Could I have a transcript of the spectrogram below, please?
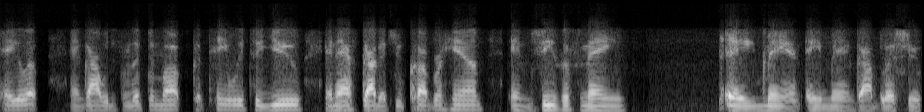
Caleb. And God, we just lift him up continually to you and ask God that you cover him in Jesus' name. Amen. Amen. God bless you.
